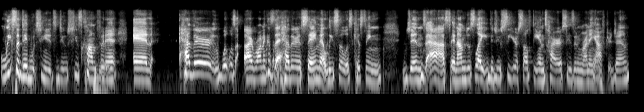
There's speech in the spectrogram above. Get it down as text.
lisa did what she needed to do she's confident yeah. and Heather, what was ironic is that Heather is saying that Lisa was kissing Jen's ass. And I'm just like, did you see yourself the entire season running after Jen?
